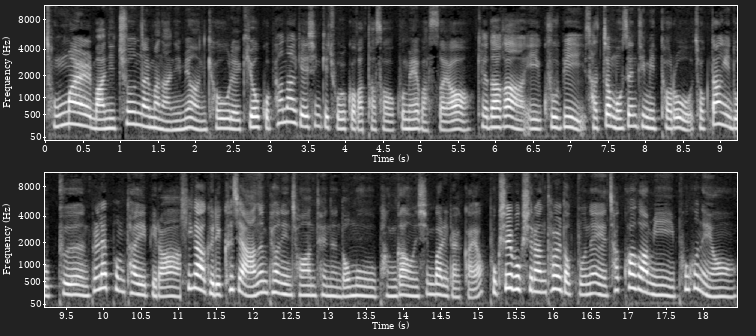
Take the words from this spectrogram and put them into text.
정말 많이 추운 날만 아니면 겨울에 귀엽고 편하게 신기 좋을 것 같아서 구매해봤어요. 게다가 이 굽이 4.5cm로 적당히 높은 플랫폼 타입이라 키가 그리 크지 않은 편인 저한테는 너무 반가운 신발이랄까요? 복실복실한 털 덕분에 착화감이 포근해요.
